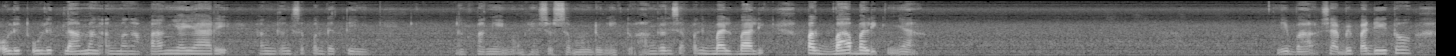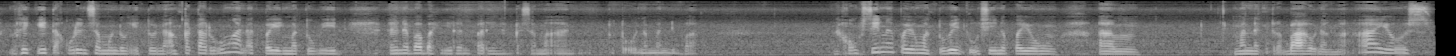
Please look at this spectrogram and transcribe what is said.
Ulit-ulit lamang ang mga pangyayari hanggang sa pagdating ng Panginoong Hesus sa mundong ito hanggang sa pagbabalik, pagbabalik niya. Diba? Sabi pa dito, nakikita ko rin sa mundong ito na ang katarungan at pagiging matuwid ay nababahiran pa rin ng kasamaan. Totoo naman, di ba? Na kung sino pa yung matuwid, kung sino pa yung um, man nagtrabaho ng maayos,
